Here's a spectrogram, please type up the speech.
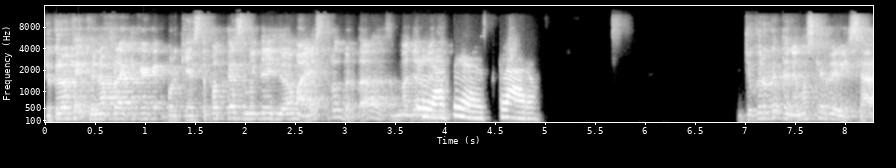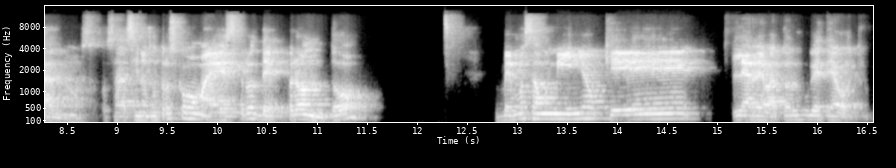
Yo creo que, una práctica, porque este podcast es muy dirigido a maestros, ¿verdad? Sí, así es, claro. Yo creo que tenemos que revisarnos. O sea, si nosotros como maestros de pronto vemos a un niño que le arrebató el juguete a otro.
